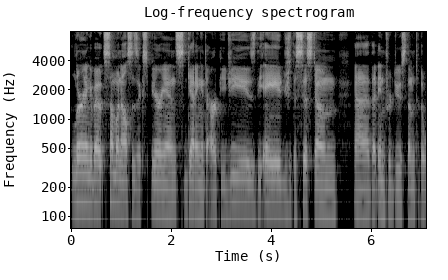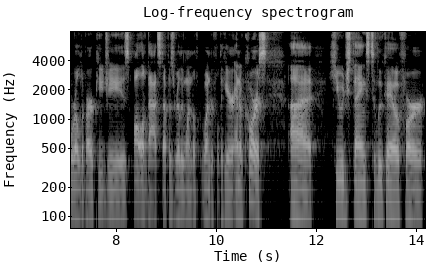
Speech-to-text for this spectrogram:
learning about someone else's experience getting into RPGs, the age, the system uh, that introduced them to the world of RPGs. All of that stuff is really wonderful, wonderful to hear. And of course, uh, huge thanks to Lucayo for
